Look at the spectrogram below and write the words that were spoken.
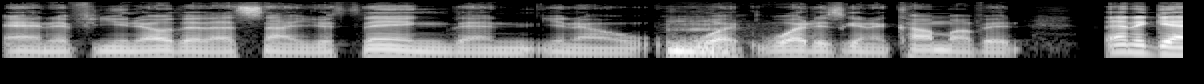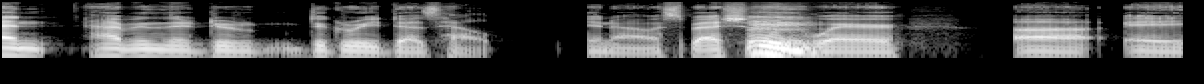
and if you know that that's not your thing, then you know Mm. what what is going to come of it. Then again, having the de- degree does help, you know, especially Mm. where uh, a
